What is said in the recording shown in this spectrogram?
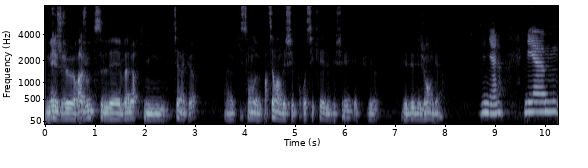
Mais je rajoute les valeurs qui me tiennent à cœur, qui sont de partir d'un déchet pour recycler des déchets et puis d'aider des gens en galère. Génial. Mais euh,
